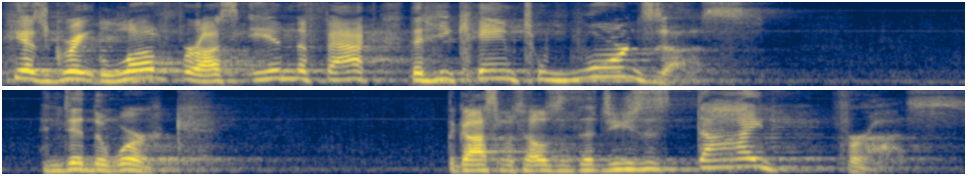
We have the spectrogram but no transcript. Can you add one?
he has great love for us in the fact that he came towards us and did the work. The gospel tells us that Jesus died for us.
